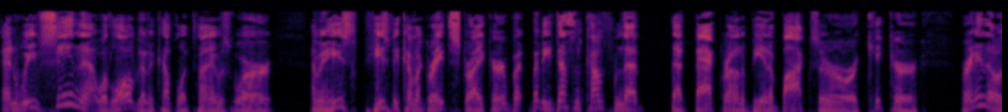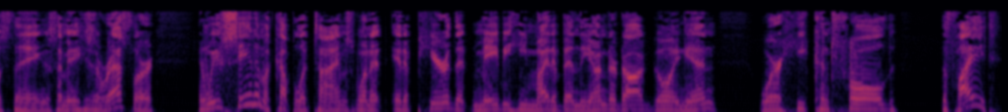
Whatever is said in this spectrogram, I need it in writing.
And we've seen that with Logan a couple of times where, I mean, he's, he's become a great striker, but, but he doesn't come from that, that background of being a boxer or a kicker or any of those things. I mean, he's a wrestler and we've seen him a couple of times when it, it appeared that maybe he might have been the underdog going in where he controlled the fight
